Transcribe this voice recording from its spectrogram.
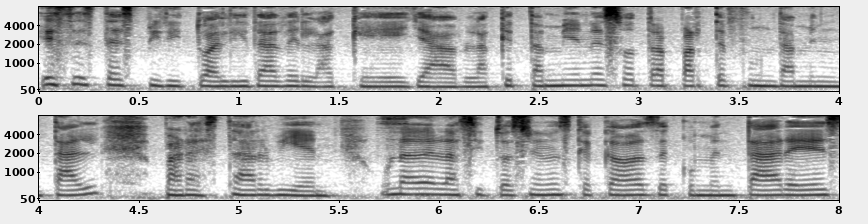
es esta espiritualidad de la que ella habla, que también es otra parte fundamental para estar bien. Una de las las situaciones que acabas de comentar es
